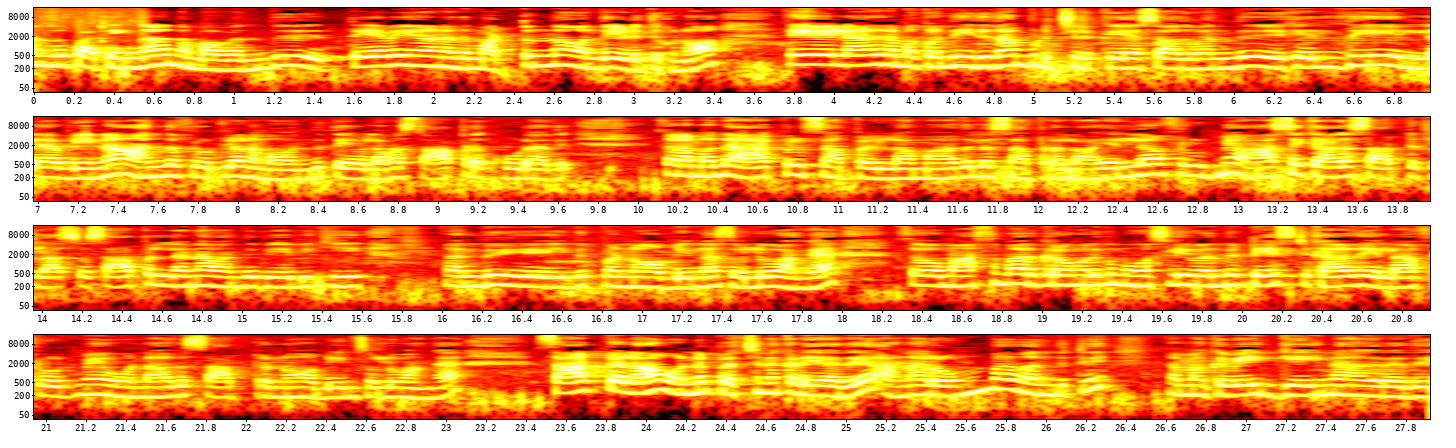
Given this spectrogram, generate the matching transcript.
வந்து பார்த்திங்கன்னா நம்ம வந்து தேவையானது மட்டும்தான் வந்து எடுத்துக்கணும். தேவையில்லாத நமக்கு வந்து இதுதான் பிடிச்சிருக்கு. ஸோ அது வந்து ஹெல்த்தியே இல்லை அப்படின்னா அந்த ஃப்ரூட்டில் நம்ம வந்து தேவையில்லாமல் சாப்பிடக்கூடாது. ஸோ நம்ம வந்து ஆப்பிள் சாப்பிடலாம் மாதுளை சாப்பிடலாம். எல்லா ஃப்ரூட்டுமே ஆசைக்காக சாப்பிட்டுக்கலாம். ஸோ சாப்பிட்லன்னா வந்து பேபிக்கு வந்து இது பண்ணும் அப்படின்லாம் சொல்லுவாங்க. ஸோ மாதமாக இருக்கிறவங்களுக்கு மோஸ்ட்லி வந்து டேஸ்ட்டுக்காவது எல்லா ஃப்ரூட்டுமே ஒன்றாவது சாப்பிட்றணும் அப்படின்னு சொல்லுவாங்க. சாப்பிட்டலாம் ஒன்றும் பிரச்சனை கிடையாது. ஆனால் ரொம்ப வந்துட்டு நமக்கு வெயிட் கெயின் ஆகிறது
